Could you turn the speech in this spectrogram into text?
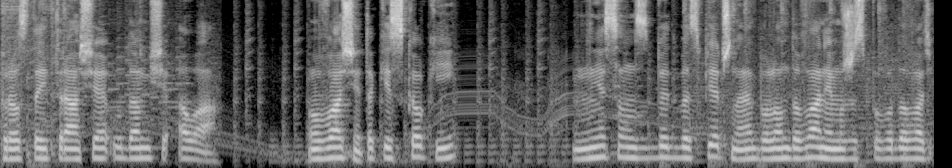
prostej trasie uda mi się. Ała. O właśnie, takie skoki nie są zbyt bezpieczne, bo lądowanie może spowodować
